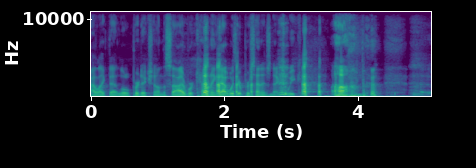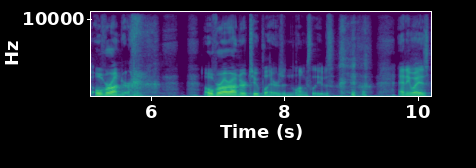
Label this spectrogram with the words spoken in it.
I like that little prediction on the side. We're counting that with your percentage next week. Um, over under, over or under two players in long sleeves. Anyways,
